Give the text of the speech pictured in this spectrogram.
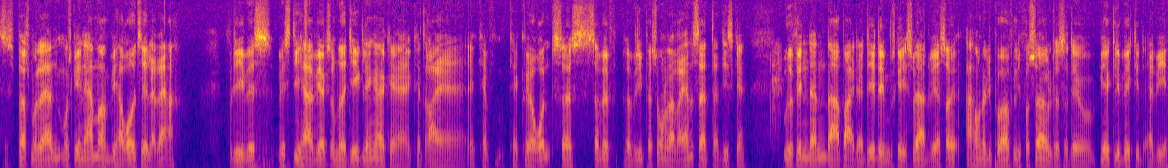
Så spørgsmålet er måske nærmere, om vi har råd til at lade være. Fordi hvis, hvis de her virksomheder, de ikke længere kan, kan, dreje, kan, kan køre rundt, så, så, vil, så vil de personer, der var ansat, der de skal ud og finde et andet arbejde, og det er det måske svært ved, og så havner de på offentlig forsørgelse, så det er jo virkelig vigtigt, at vi,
